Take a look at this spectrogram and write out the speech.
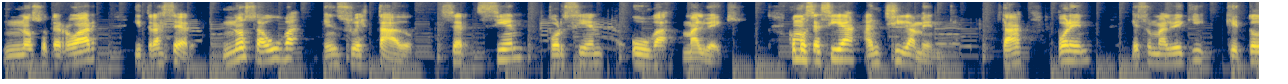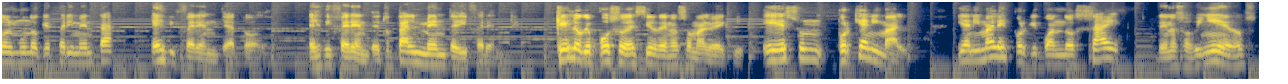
noso terroir y tracer nosa uva en su estado, ser 100% uva Malbec, como se hacía antiguamente. ¿tá? Por ende, es un Malbec que todo el mundo que experimenta es diferente a todo, es diferente, totalmente diferente. ¿Qué es lo que puedo decir de Noso Malbec? Es un, ¿Por qué animal? Y animal es porque cuando de nuestros viñedos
